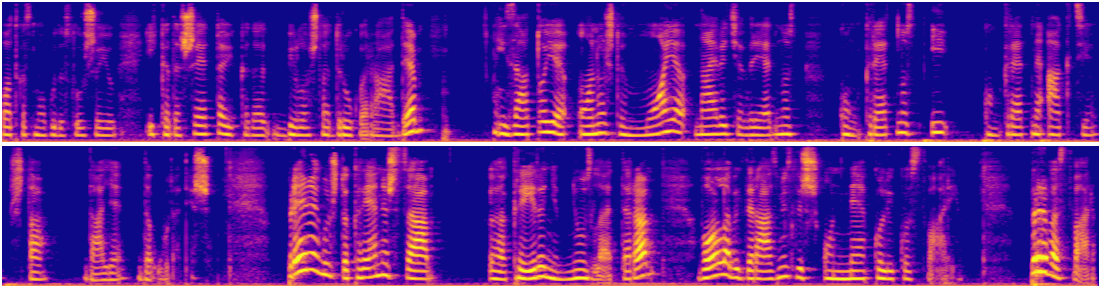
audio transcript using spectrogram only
Podcast mogu da slušaju i kada šetaju i kada bilo šta drugo rade. I zato je ono što je moja najveća vrijednost konkretnost i konkretne akcije šta dalje da uradiš. Pre nego što kreneš sa uh, kreiranjem newslettera, volila bih da razmisliš o nekoliko stvari. Prva stvar,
